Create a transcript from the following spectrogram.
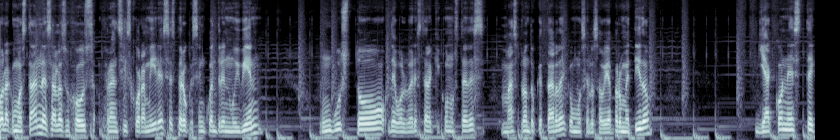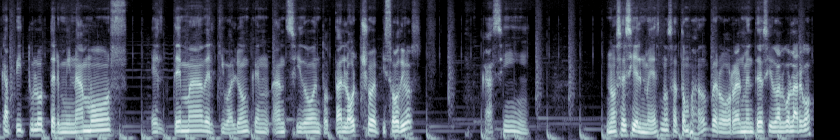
Hola, ¿cómo están? Les habla su host Francisco Ramírez. Espero que se encuentren muy bien. Un gusto de volver a estar aquí con ustedes más pronto que tarde, como se los había prometido. Ya con este capítulo terminamos el tema del Kibalión, que han sido en total ocho episodios. Casi, no sé si el mes nos ha tomado, pero realmente ha sido algo largo.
